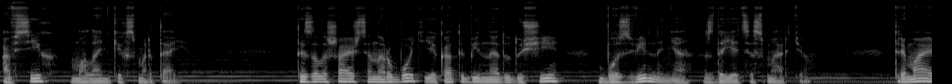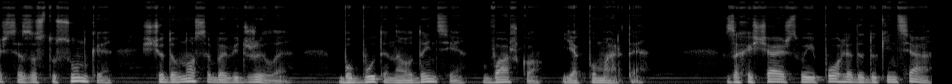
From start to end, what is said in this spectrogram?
а всіх маленьких смертей. Ти залишаєшся на роботі, яка тобі не до душі, бо звільнення здається смертю. Тримаєшся за стосунки, що давно себе віджили, бо бути наодинці важко, як померти. Захищаєш свої погляди до кінця,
